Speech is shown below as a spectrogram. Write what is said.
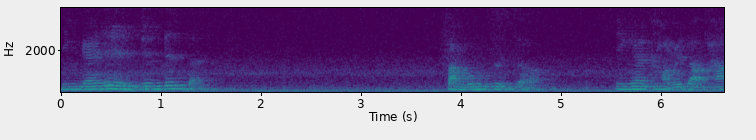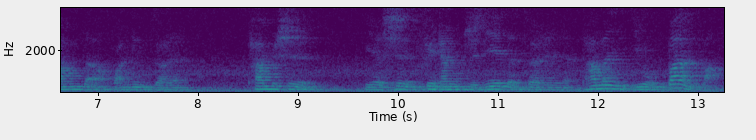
应该认认真真的反躬自责，应该考虑到他们的环境责任，他们是也是非常直接的责任人，他们有办法，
